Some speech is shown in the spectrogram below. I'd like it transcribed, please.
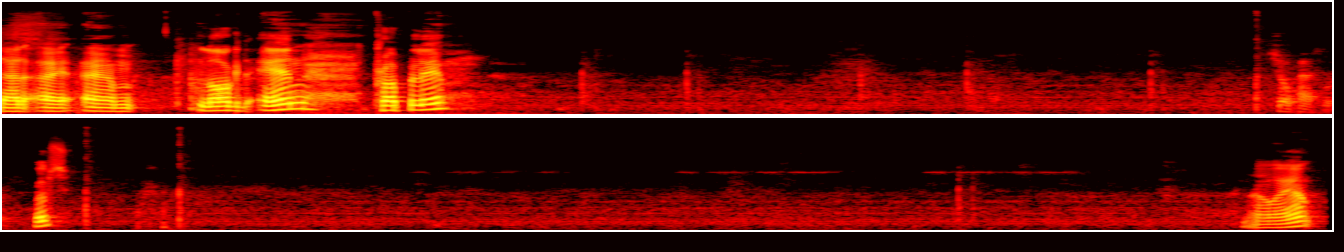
that I am logged in properly show password Whoops. Now I am.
